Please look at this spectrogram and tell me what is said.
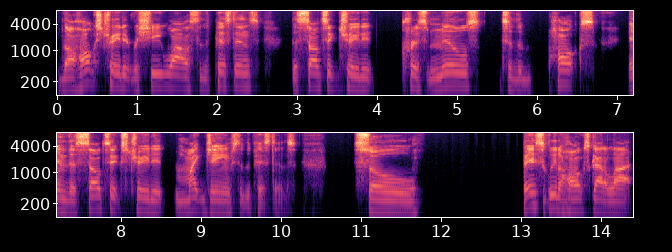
The Hawks traded Rasheed Wallace to the Pistons. The Celtics traded Chris Mills to the Hawks, and the Celtics traded Mike James to the Pistons. So basically, the Hawks got a lot,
